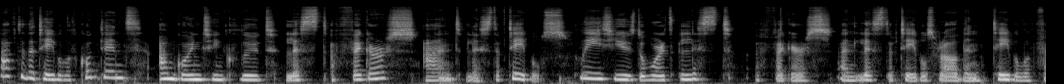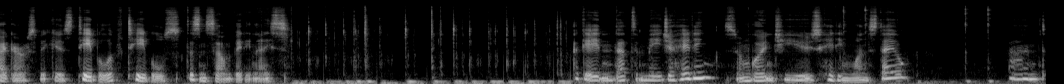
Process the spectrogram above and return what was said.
After the table of contents, I'm going to include list of figures and list of tables. Please use the words list of figures and list of tables rather than table of figures because table of tables doesn't sound very nice. Again, that's a major heading, so I'm going to use heading 1 style and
